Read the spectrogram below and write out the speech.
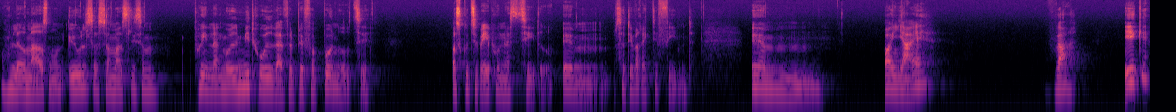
Og hun lavede meget sådan nogle øvelser, som også ligesom på en eller anden måde i mit hoved i hvert fald blev forbundet til at skulle tilbage på universitetet. Øhm, så det var rigtig fint. Øhm, og jeg var ikke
